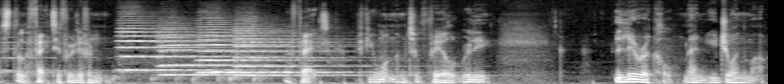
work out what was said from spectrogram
still effective for a different effect. If you want them to feel really lyrical, then you join them up.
